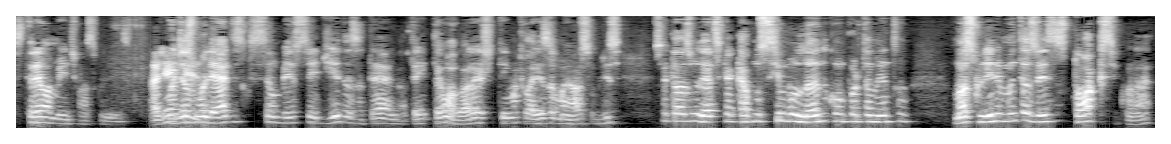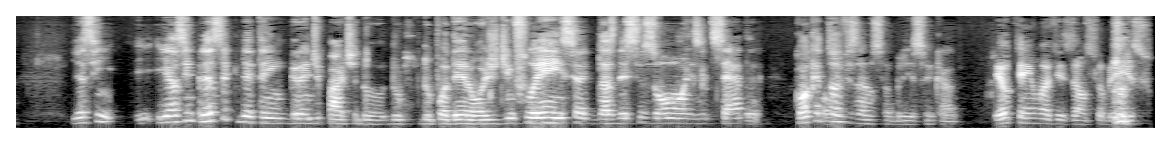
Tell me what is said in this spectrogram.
Extremamente masculinos. Gente... Onde as mulheres que são bem-sucedidas até, até então, agora a gente tem uma clareza maior sobre isso, são aquelas mulheres que acabam simulando comportamento masculino e muitas vezes tóxico, né? E assim, e, as empresas que detêm grande parte do, do, do, poder hoje de influência, das decisões, etc. Qual é a tua visão sobre isso, Ricardo? Eu tenho uma visão sobre isso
